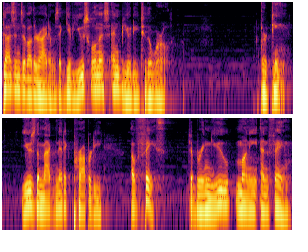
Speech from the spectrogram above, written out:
dozens of other items that give usefulness and beauty to the world. 13 use the magnetic property of faith to bring you money and fame.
